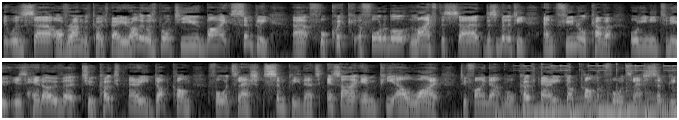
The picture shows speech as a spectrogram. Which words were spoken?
It was uh, of Run with Coach Parry. Rather, it was brought to you by Simply uh, for quick, affordable life dis- uh, disability and funeral cover. All you need to do is head over to coachparry.com forward slash simply. That's S I M P L Y to find out more. Coachparry.com forward slash simply.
